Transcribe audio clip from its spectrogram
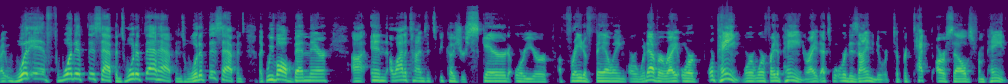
right? What if, what if this happens? What if that happens? What if this happens? Like we've all been there. Uh, and a lot of times it's because you're scared or you're afraid of failing or whatever, right? Or, or pain. We're, we're afraid of pain, right? That's what we're designed to do, or to protect ourselves from pain.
